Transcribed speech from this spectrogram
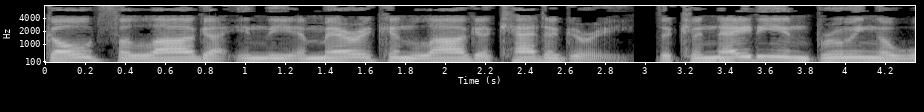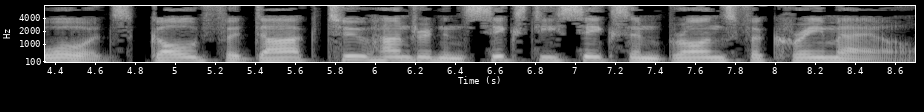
gold for lager in the American Lager category, the Canadian Brewing Awards, gold for dark 266 and bronze for cream ale.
